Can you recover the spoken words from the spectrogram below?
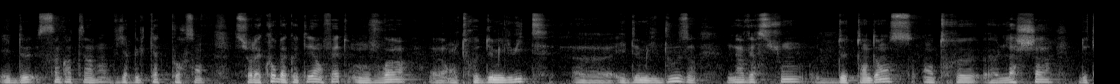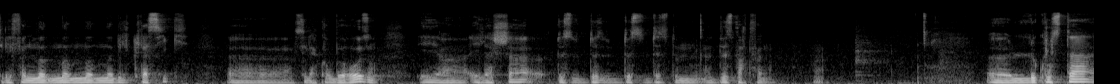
et de 51,4%. Sur la courbe à côté, en fait, on voit euh, entre 2008 euh, et 2012 l'inversion de tendance entre euh, l'achat de téléphones mobiles classiques, c'est la courbe rose, et, l'achat de, de, smartphones. le constat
